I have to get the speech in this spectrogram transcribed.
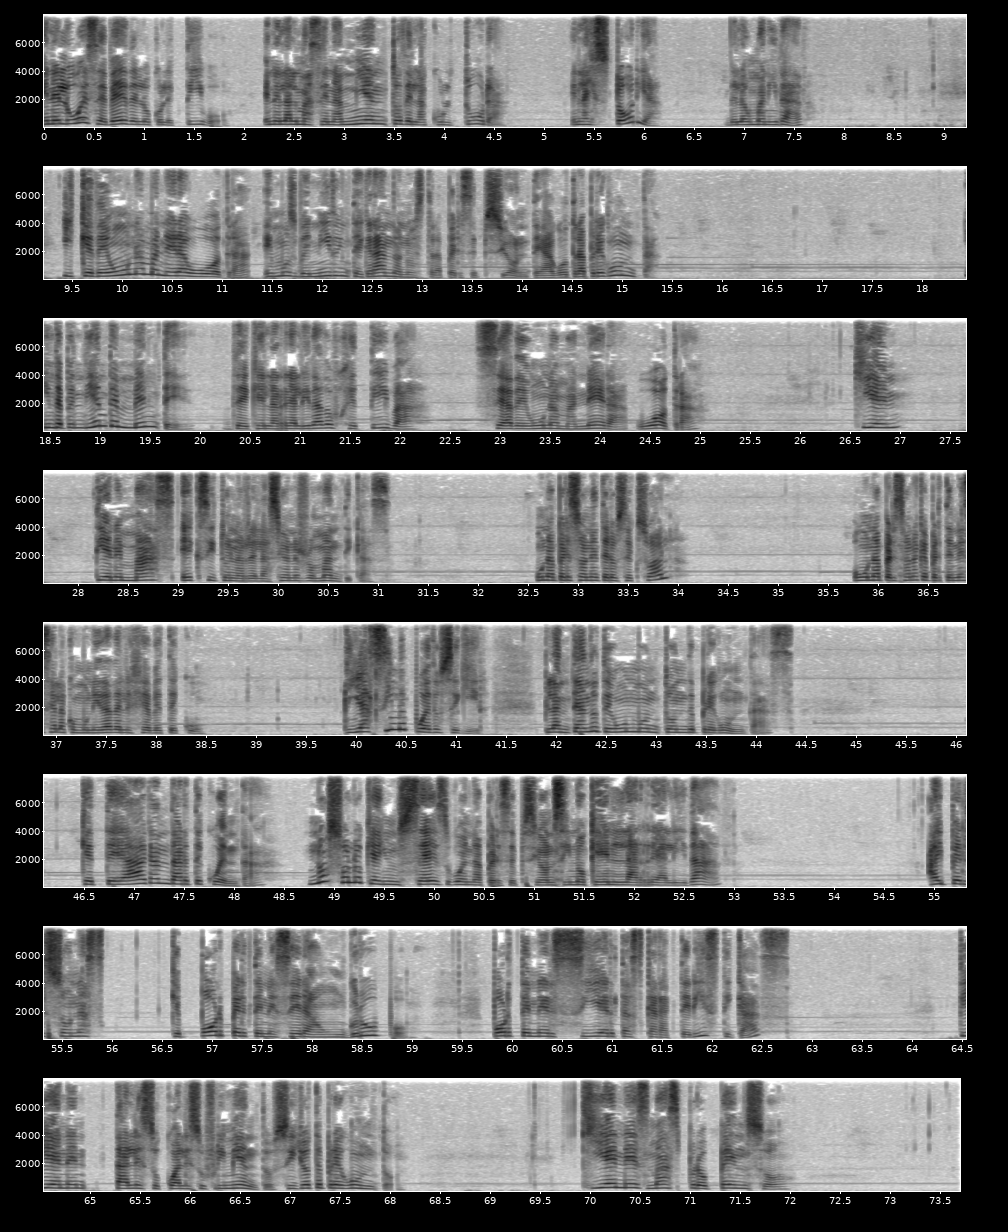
en el USB de lo colectivo, en el almacenamiento de la cultura, en la historia de la humanidad, y que de una manera u otra hemos venido integrando a nuestra percepción. Te hago otra pregunta. Independientemente de que la realidad objetiva sea de una manera u otra, ¿quién tiene más éxito en las relaciones románticas? ¿Una persona heterosexual o una persona que pertenece a la comunidad LGBTQ? Y así me puedo seguir planteándote un montón de preguntas que te hagan darte cuenta no solo que hay un sesgo en la percepción, sino que en la realidad hay personas que por pertenecer a un grupo, por tener ciertas características, tienen tales o cuales sufrimientos. Si yo te pregunto, ¿quién es más propenso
